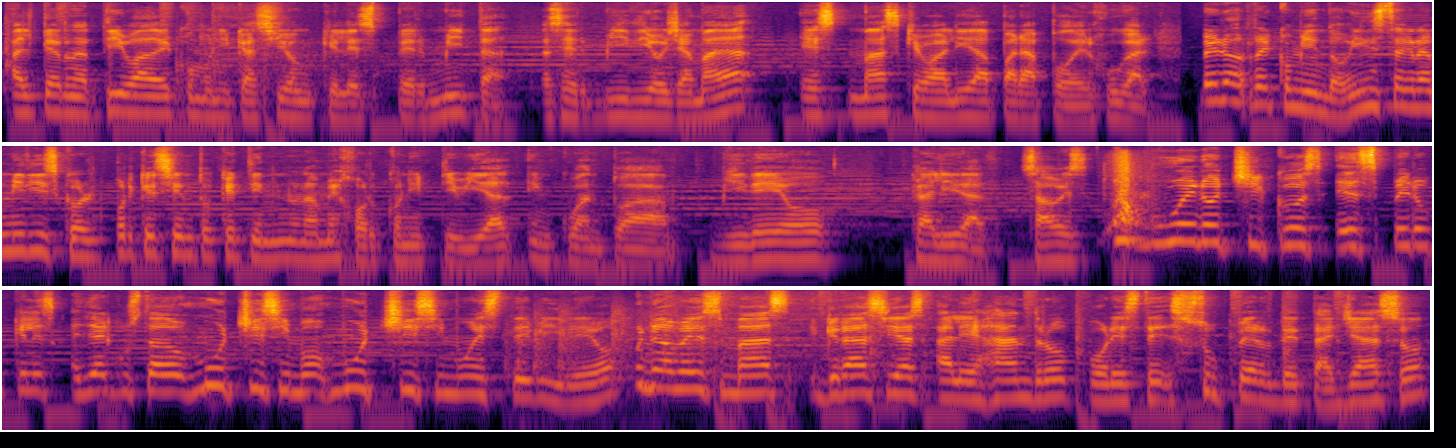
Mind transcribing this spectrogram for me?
alternativa de comunicación que les permita hacer videollamada es más que válida para poder jugar. Pero recomiendo Instagram y Discord porque siento que tienen una mejor conectividad en cuanto a video, calidad, ¿sabes? Bueno chicos, espero que les haya gustado muchísimo, muchísimo este video. Una vez más, gracias Alejandro por este súper detallazo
